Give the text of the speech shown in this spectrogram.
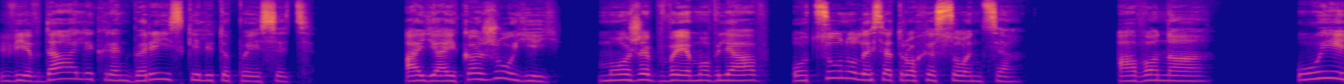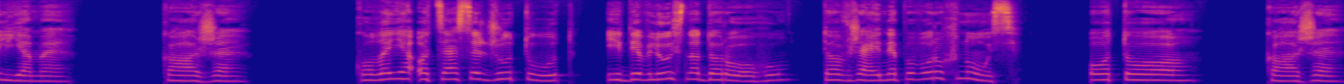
вів далі кренберійський літописець. А я й кажу їй може б ви, мовляв, оцунулися трохи сонця. А вона Уільяме, каже, коли я оце сиджу тут і дивлюсь на дорогу, то вже й не поворухнусь. Ото, каже,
